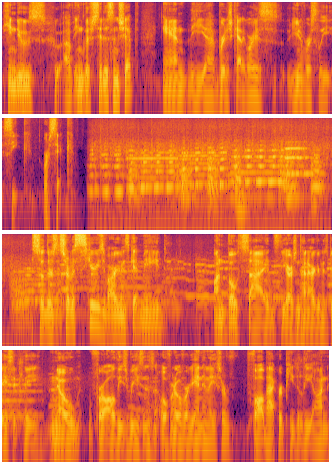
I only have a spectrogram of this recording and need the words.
Hindus who, of English citizenship. And the uh, British category is universally Sikh or Sikh. So there's sort of a series of arguments get made on both sides. The Argentine argument is basically no for all these reasons over and over again, and they sort of fall back repeatedly on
